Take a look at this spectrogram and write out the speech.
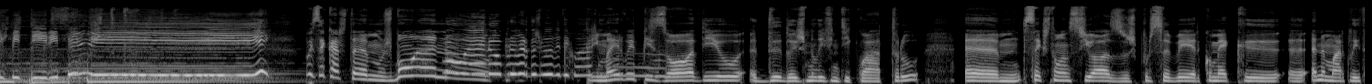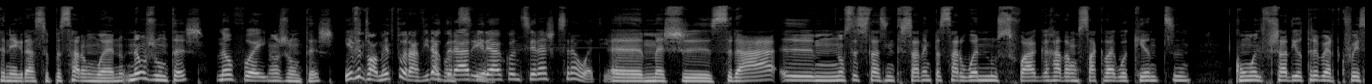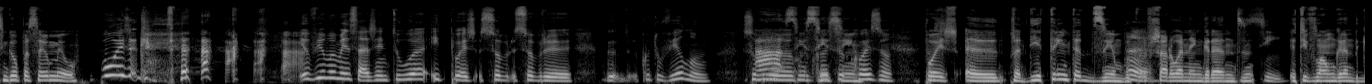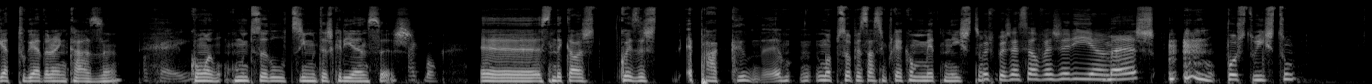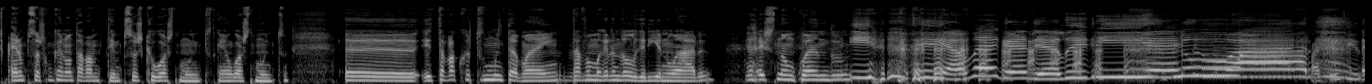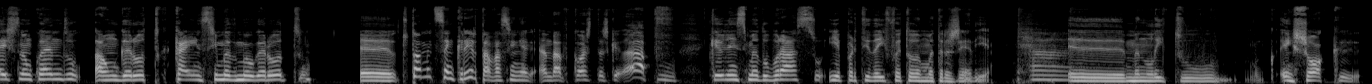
Chipitiripipi. Pois é, cá estamos. Bom ano! Bom ano, primeiro 2024. Primeiro episódio de 2024. Ahm, sei que estão ansiosos por saber como é que ah, Ana Marco e Tânia Graça passaram o ano. Não juntas, Não foi. não juntas. Eventualmente poderá vir a Poderá acontecer. vir a acontecer, acho que será ótimo. Ah, mas eh, será. não sei se estás interessado em passar o ano no sofá agarrado a um saco de água quente com um olho fechado e outro aberto, que foi assim que eu passei o meu. Pois. Eu vi uma mensagem tua e depois sobre, sobre cotovelo? Sobre Ah, sim, sim, coisa, sim. coisa. Pois, ah, portanto, dia 30 de dezembro, Ah. para fechar o ano em grande, Sim. eu tive lá um grande get-together em casa. Ok. com muitos adultos e muitas crianças, Ai, que bom. Eh, assim, daquelas coisas epá, que eh, uma pessoa pensa assim, porque é que eu me meto nisto? Depois, depois é selvageria. Mas, posto isto, eram pessoas com quem eu não estava há muito tempo, pessoas que eu gosto muito, de quem eu gosto muito. Eu estava a correr tudo muito bem, Uhum. estava uma grande alegria no ar. Este não quando. E, e é uma grande alegria no ar. Faz sentido. Este não quando há um garoto que cai em cima do meu garoto. Eh, totalmente sem querer, estava assim a andar de costas, que, ah, caiu-lhe em cima do braço e a partir daí foi toda uma tragédia. Ah, Manolito em choque,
